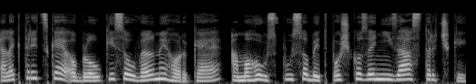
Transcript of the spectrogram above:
Elektrické oblouky jsou velmi horké a mohou způsobit poškození zástrčky.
